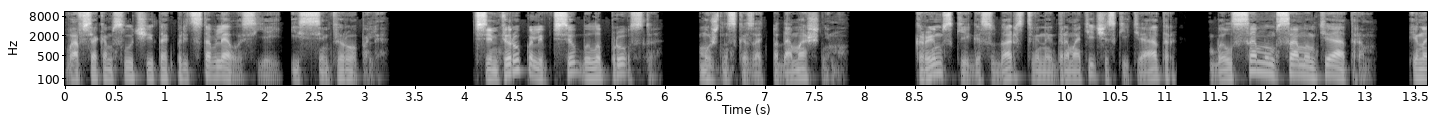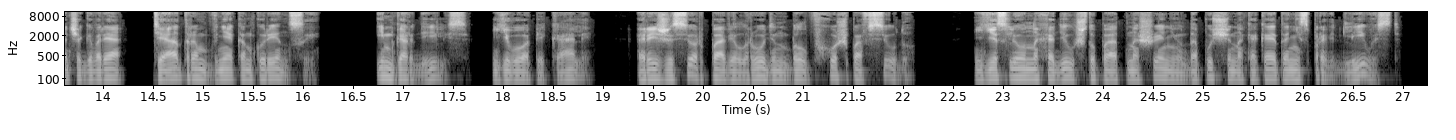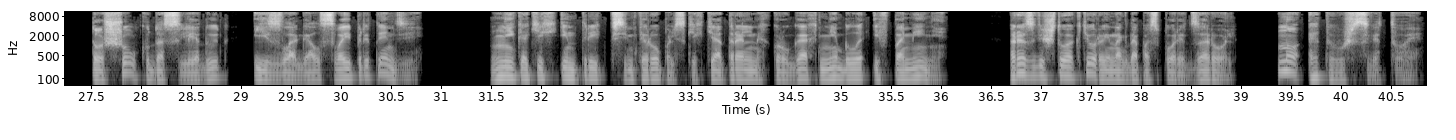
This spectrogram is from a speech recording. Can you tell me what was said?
Во всяком случае, так представлялось ей из Симферополя. В Симферополе все было просто, можно сказать по-домашнему. Крымский государственный драматический театр был самым-самым театром, иначе говоря, театром вне конкуренции. Им гордились, его опекали. Режиссер Павел Родин был вхож повсюду. Если он находил, что по отношению допущена какая-то несправедливость, то шел куда следует и излагал свои претензии. Никаких интриг в симферопольских театральных кругах не было и в помине. Разве что актеры иногда поспорят за роль. Но это уж святое.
